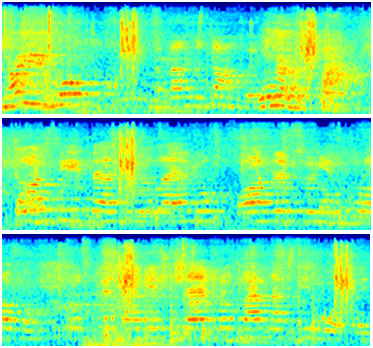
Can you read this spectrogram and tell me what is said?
Починає його Напевно, там. Оленочка. Ось іде зеленю, ходить своїм кроком, розкидає щедро на всі боки.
